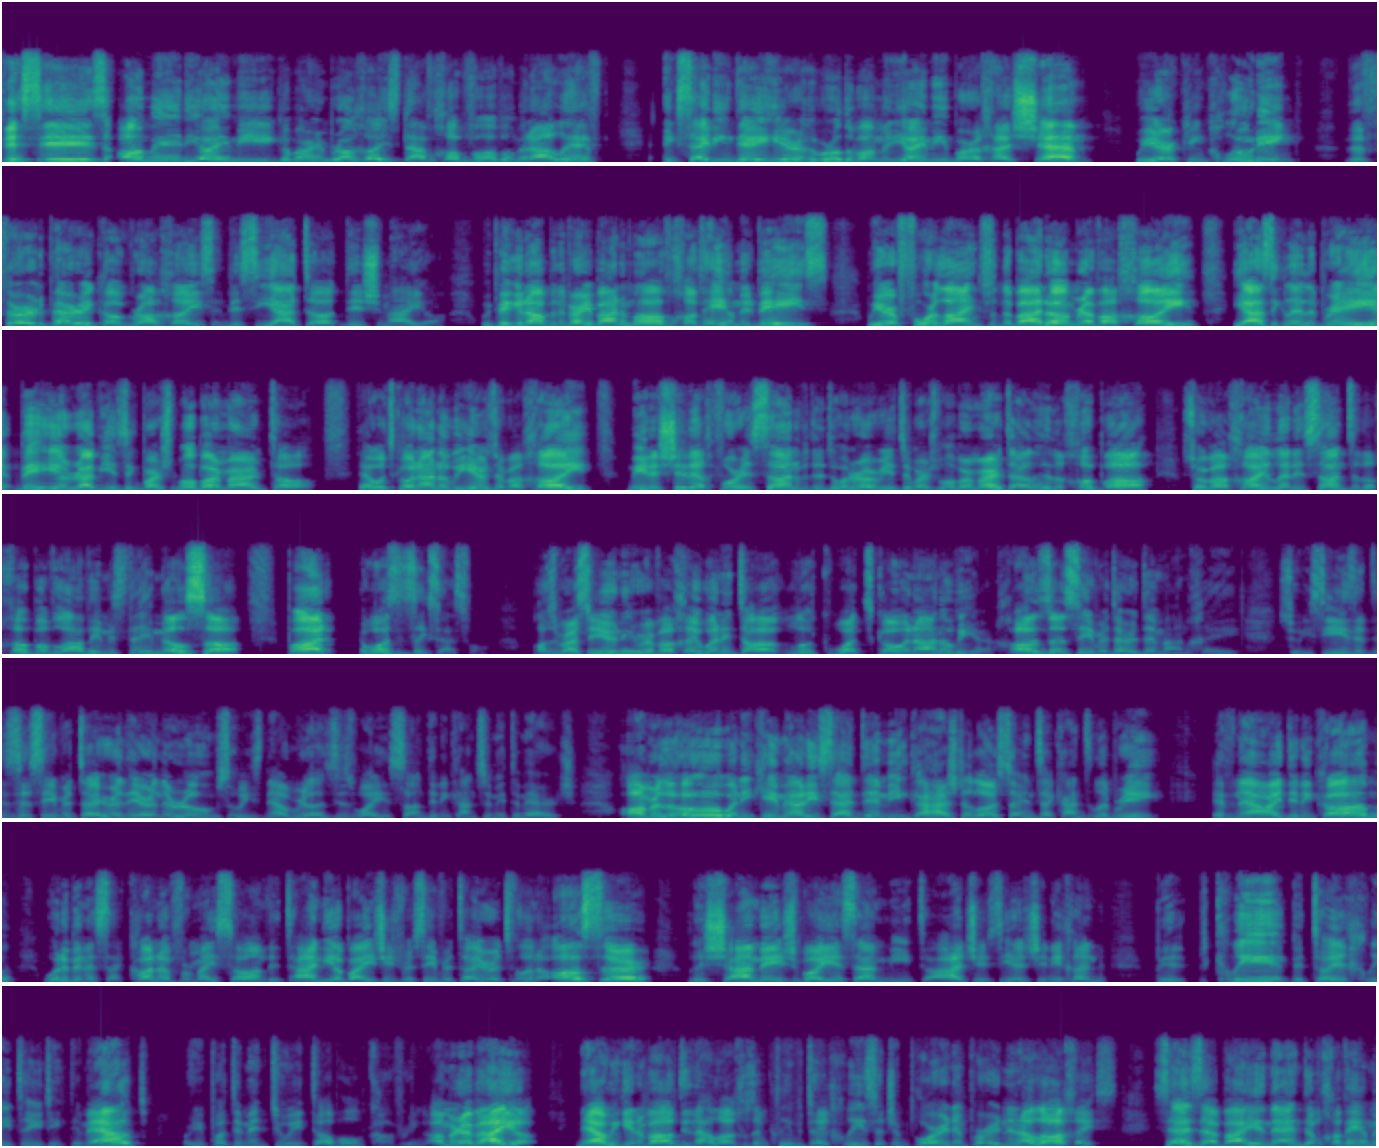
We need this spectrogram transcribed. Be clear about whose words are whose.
Speaker 1: This is Amud Yomi, Gemara and Brachos, Dav Chavav Amud Aleph. Exciting day here in the world of Amud Yomi, Baruch Hashem. We are concluding the third parak of Brachos, Bisiyata Dishmaya. We pick it up in the very bottom of Chav Amud Beis. We are four lines from the bottom. Rav Achai, Yasik Leila Brei, Bei Rav Yitzchak Bar Shmuel Bar Marta. That what's going on over here is Rav Achai made a shidduch for his son with the daughter of Yitzchak Bar Shmuel Bar Marta, the chuppah. So Rav Achai led his son to the chuppah of Lavi Mistei Milsa, but it wasn't successful. Went into uh, look what's going on over here. So he sees that there's a Sefer Torah there in the room, so he's now realizes why his son didn't consummate the marriage. Amr the when he came out, he said to him. If now I didn't come, would have been a sakana for my son. The Tanya Bayishish for Sefer Torah, it's filling Aser, L'shamesh Bayis Amita. Ad Shesiyah Shenichan Kli B'toich Kli, till you take them out, or you put them into a double covering. Amr Abaye. Now we get involved in the halachas of kli b'toich such important, important in halachas. Says Abai in the end of Chavayim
